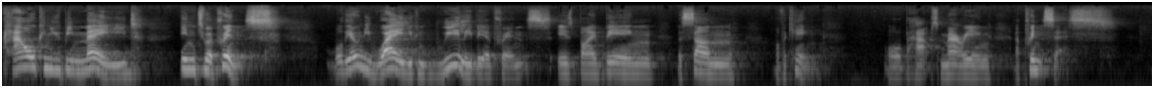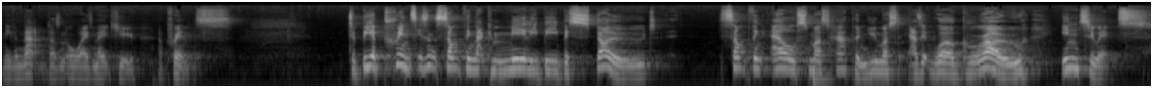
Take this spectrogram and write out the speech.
How can you be made into a prince? Well, the only way you can really be a prince is by being the son of a king, or perhaps marrying a princess. And even that doesn't always make you a prince. To be a prince isn't something that can merely be bestowed. Something else must happen. You must, as it were, grow into it.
